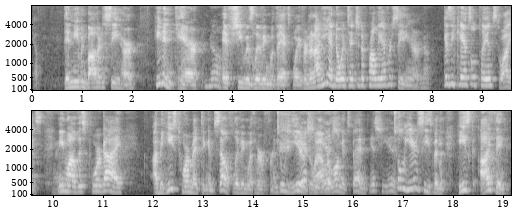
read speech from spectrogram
Yep. didn't even bother to see her. He didn't care No. if she was living with the ex boyfriend or not. He had no intention of probably ever seeing her. No. Because he canceled plans twice. Right. Meanwhile, this poor guy, I mean, he's tormenting himself living with her for I'm two years yes, or however is. long it's been. Yes, he is. Two years he's been. He's. I think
